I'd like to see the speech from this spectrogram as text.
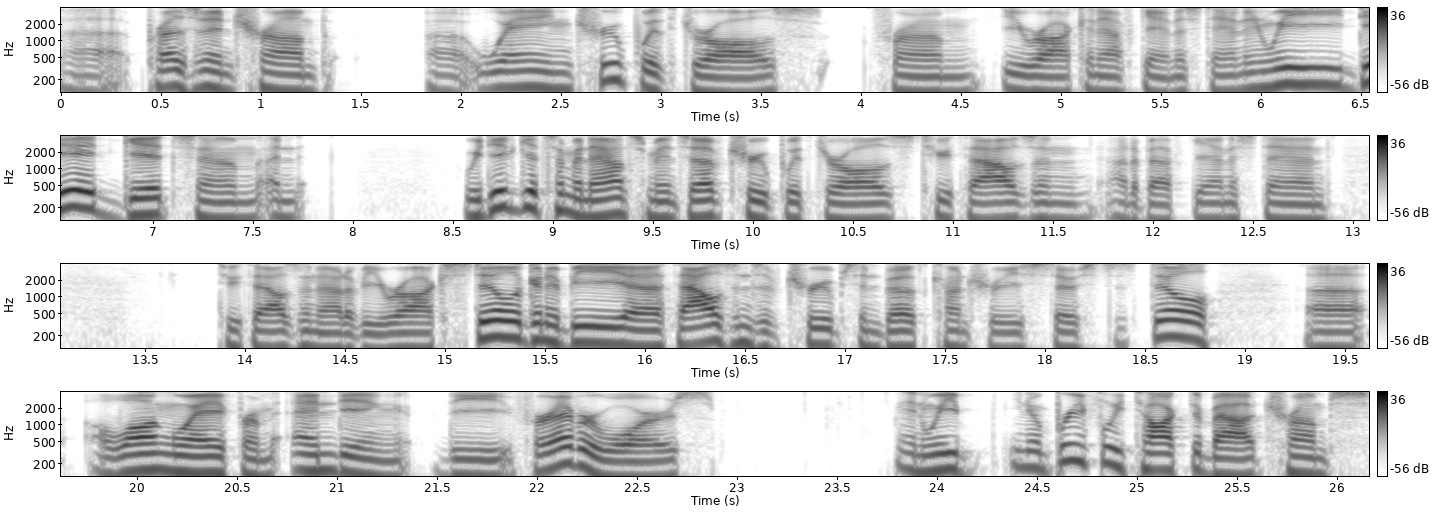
uh, President Trump uh, weighing troop withdrawals from Iraq and Afghanistan, and we did get some an we did get some announcements of troop withdrawals 2,000 out of Afghanistan, 2,000 out of Iraq. Still going to be uh, thousands of troops in both countries, so still uh, a long way from ending the forever wars. And we, you know, briefly talked about Trump's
